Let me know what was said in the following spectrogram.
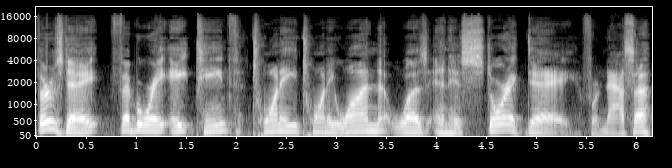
Thursday, February 18th, 2021 was an historic day for NASA.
